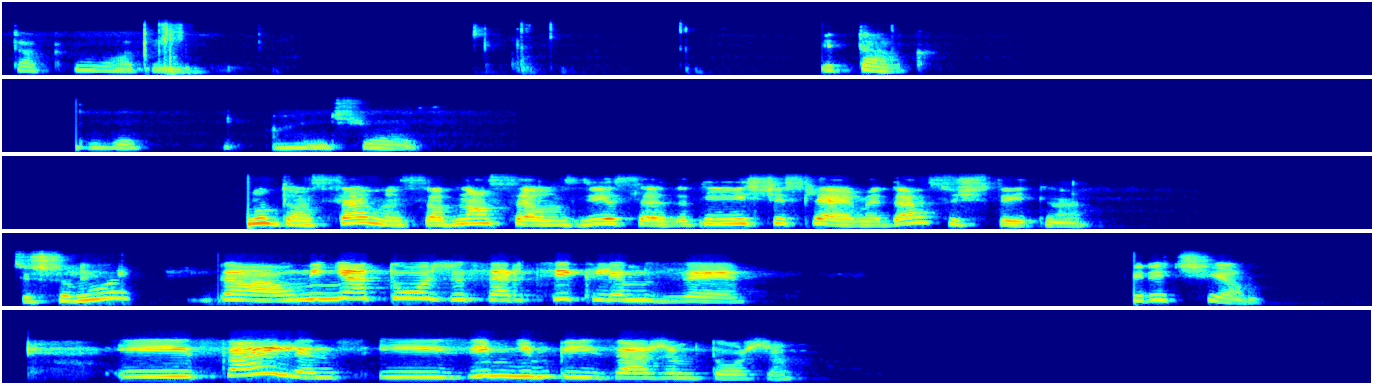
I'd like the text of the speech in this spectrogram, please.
Так, ну ладно. Итак. I enjoyed. Ну да, silence, одна silence, две silence. Это неисчисляемое, да, существительно? Тишиной Да, у меня тоже с артиклем the. перед чем? И silence, и зимним пейзажем тоже.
